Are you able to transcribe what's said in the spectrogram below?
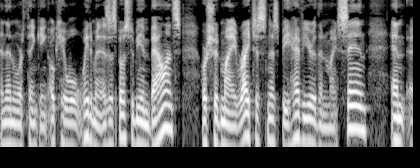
And then we're thinking okay well wait a minute. Is it supposed to be in balance or should my righteousness be heavier than my sin? And uh,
